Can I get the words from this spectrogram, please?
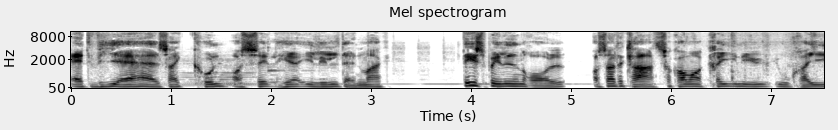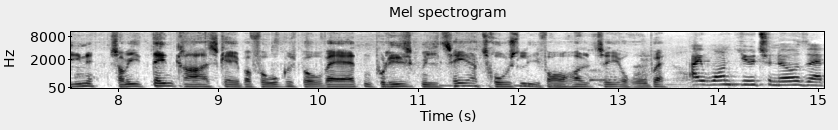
at vi er altså ikke kun os selv her i lille Danmark. Det spillede en rolle, og så er det klart, så kommer krigen i Ukraine, som i den grad skaber fokus på, hvad er den politisk-militære trussel i forhold til Europa. I want you to know that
